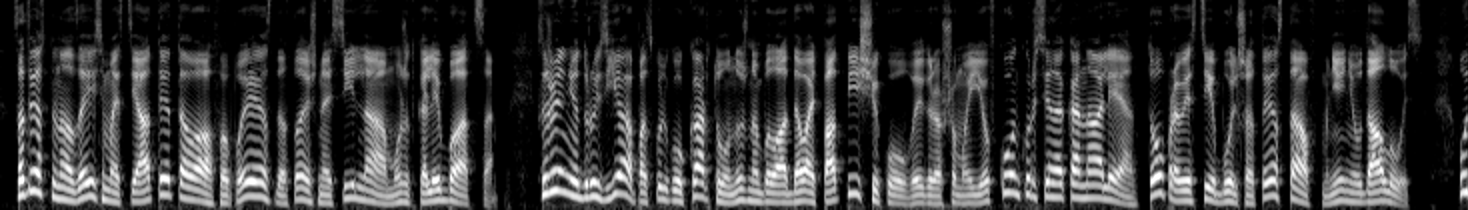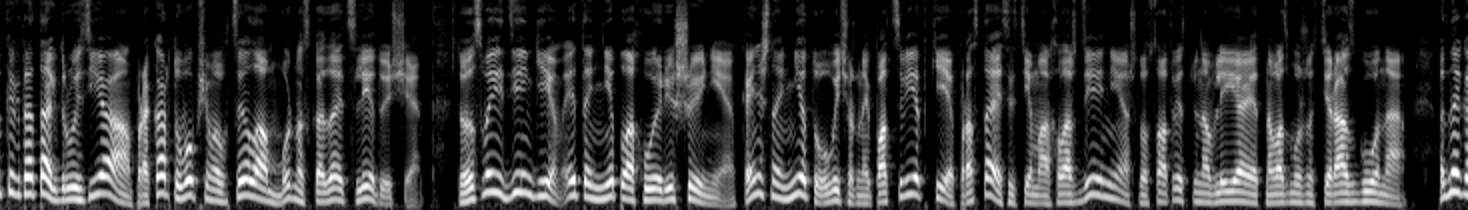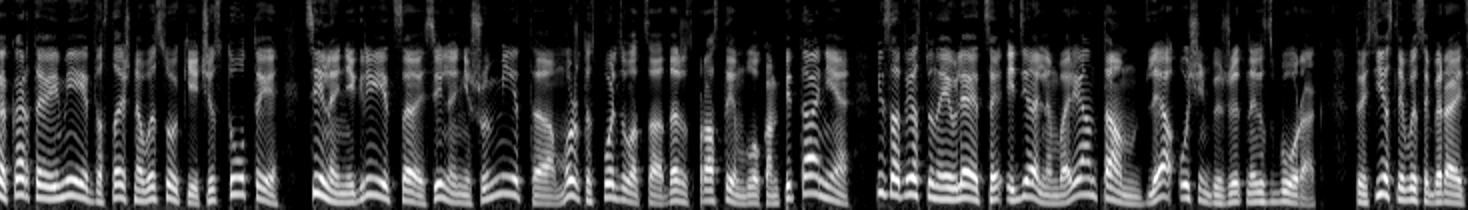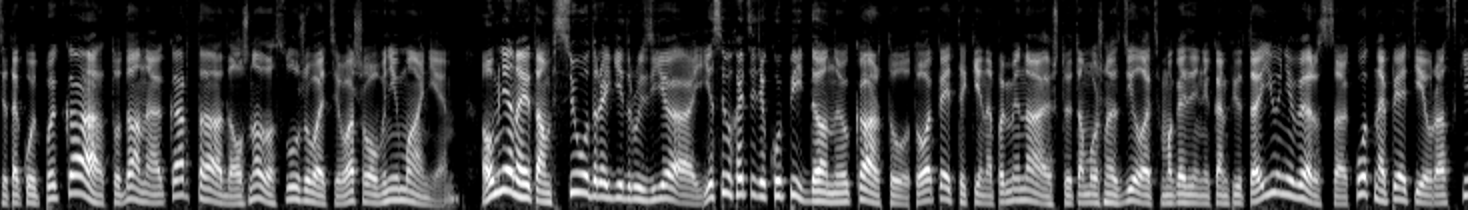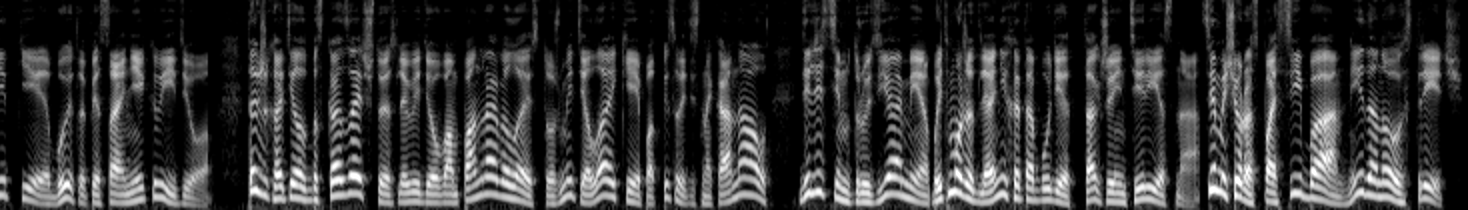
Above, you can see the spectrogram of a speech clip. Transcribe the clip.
Соответственно, в зависимости от этого, FPS достаточно сильно может колебаться. К сожалению, друзья, поскольку карту нужно было отдавать подписчику, выигравшему ее в конкурсе на канале, то провести больше тестов мне не удалось. Вот как-то так, друзья, про карту в общем и в целом можно сказать следующее, что за свои деньги это неплохое решение. Конечно, нету вычурной подсветки, простая система охлаждения, что соответственно влияет на возможности разгона. Однако карта имеет достаточно высокие частоты, сильно не греется, сильно не шумит, а может использоваться даже с простым блоком питания и соответственно является идеальным вариантом для очень бюджетных сборок. То есть если вы собираете такой ПК, то данная карта должна заслуживать вашего внимания. А у меня на этом все, дорогие друзья. Если вы хотите купить данную карту, то опять-таки напоминаю, что это можно сделать в магазине Computer Universe. Код на 5 евро скидки будет в описании к видео. Также хотелось бы сказать, что если видео вам понравилось, то жмите лайки, подписывайтесь на канал, делитесь им с друзьями, быть может для них это будет также интересно. Всем еще раз спасибо и до новых встреч!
